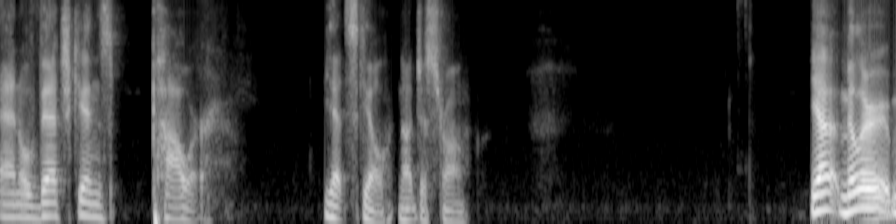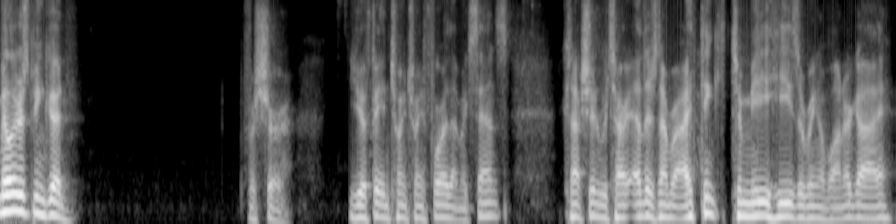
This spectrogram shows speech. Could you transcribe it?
and Ovechkin's power, yet skill, not just strong. Yeah, Miller Miller's been good for sure. UFA in 2024, that makes sense. Connection retire Edler's number. I think to me, he's a Ring of Honor guy.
